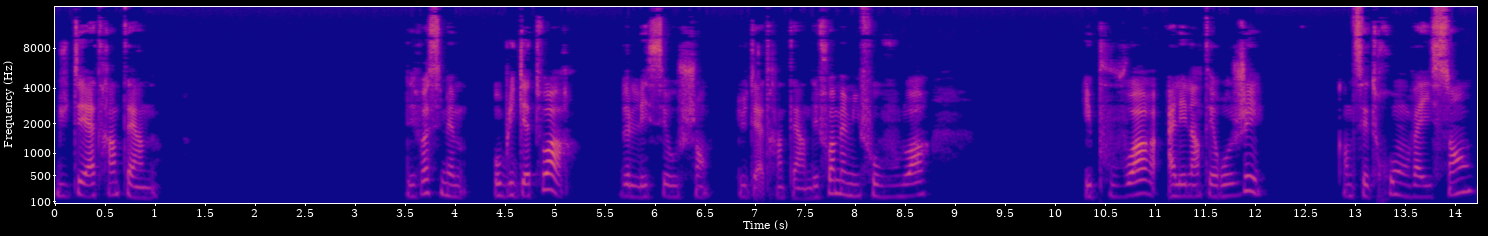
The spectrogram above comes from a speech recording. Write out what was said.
du théâtre interne. Des fois c'est même obligatoire de le laisser au champ du théâtre interne. Des fois même il faut vouloir et pouvoir aller l'interroger quand c'est trop envahissant,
